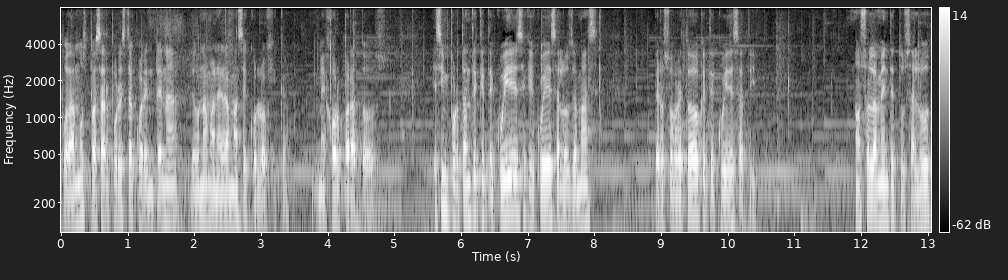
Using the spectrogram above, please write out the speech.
podamos pasar por esta cuarentena de una manera más ecológica, mejor para todos. Es importante que te cuides y que cuides a los demás, pero sobre todo que te cuides a ti. No solamente tu salud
